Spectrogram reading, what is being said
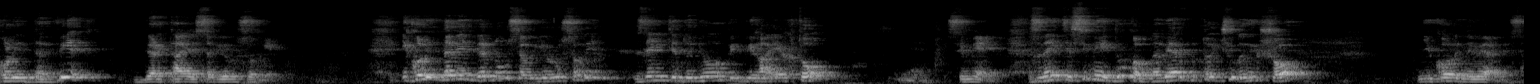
коли Давид вертається в Єрусалим. І коли Давид вернувся в Єрусалим, знаєте, до нього підбігає хто? Сімей. Знаєте, Сімей думав, напевно, той чоловік, що ніколи не вернеться.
